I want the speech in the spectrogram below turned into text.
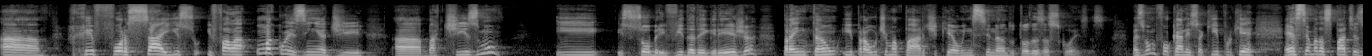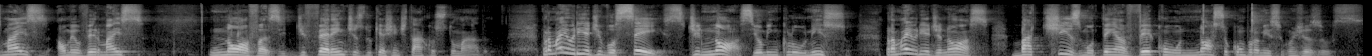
ah, reforçar isso e falar uma coisinha de ah, batismo e, e sobre vida da igreja, para então ir para a última parte, que é o ensinando todas as coisas. Mas vamos focar nisso aqui, porque essa é uma das partes mais, ao meu ver, mais novas e diferentes do que a gente está acostumado. Para a maioria de vocês, de nós, e eu me incluo nisso, para a maioria de nós, batismo tem a ver com o nosso compromisso com Jesus.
